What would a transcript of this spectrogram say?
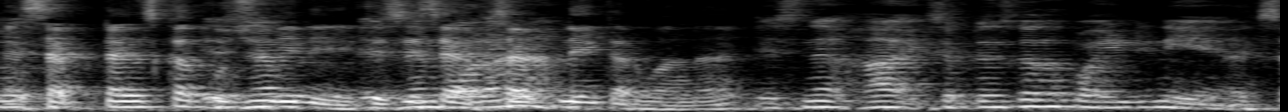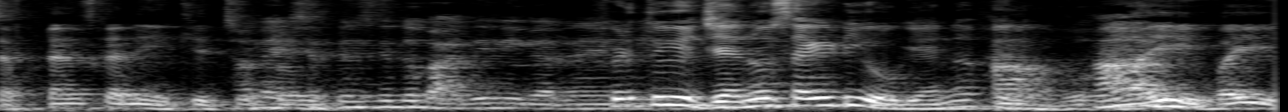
तो एक्सेप्टेंस का कुछ भी नहीं है। किसी से एक्सेप्ट नहीं करवाना है। इसने हाँ एक्सेप्टेंस का तो पॉइंट ही नहीं है। एक्सेप्टेंस का नहीं कि हम एक्सेप्टेंस की तो बात ही नहीं कर रहे हैं फिर तो ये जेनोसाइड ही हो गया ना फिर। हाँ हाँ, वही वही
